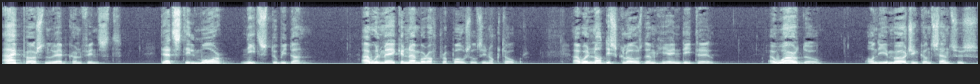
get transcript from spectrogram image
I personally am convinced that still more needs to be done. I will make a number of proposals in October. I will not disclose them here in detail. A word, though, on the emerging consensus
